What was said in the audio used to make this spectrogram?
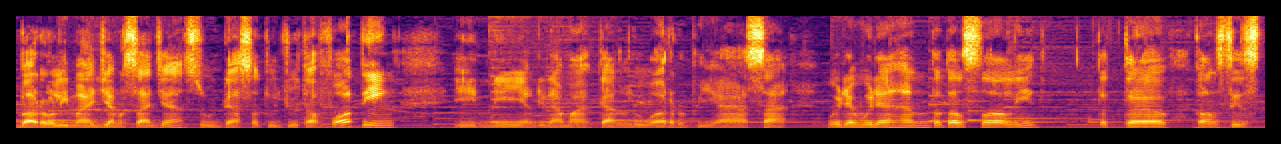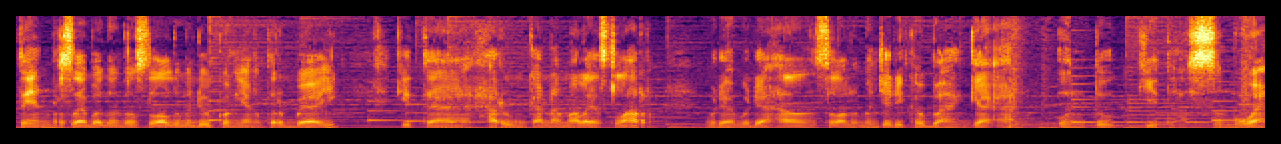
Baru 5 jam saja sudah 1 juta voting. Ini yang dinamakan luar biasa. Mudah-mudahan tetap solid Tetap konsisten persahabat untuk selalu mendukung yang terbaik. Kita harumkan nama Leslar Mudah-mudahan selalu menjadi kebanggaan untuk kita semua.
